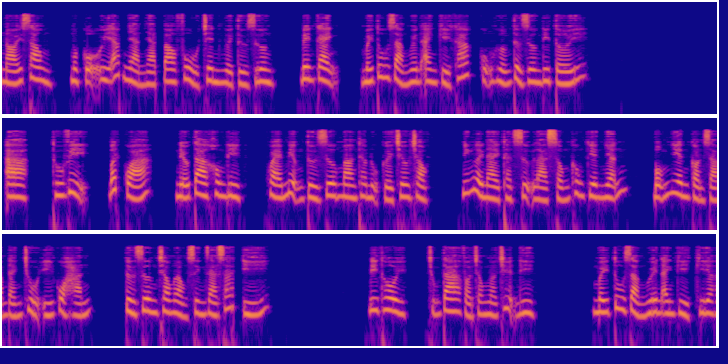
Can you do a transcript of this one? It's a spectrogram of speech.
Nói xong, một cỗ uy áp nhàn nhạt, nhạt bao phủ trên người từ dương. Bên cạnh, mấy tu giả nguyên anh kỳ khác cũng hướng Từ Dương đi tới. À, thú vị, bất quá, nếu ta không đi, khóe miệng Từ Dương mang theo nụ cười trêu chọc. Những người này thật sự là sống không kiên nhẫn, bỗng nhiên còn dám đánh chủ ý của hắn. Từ Dương trong lòng sinh ra sát ý. Đi thôi, chúng ta vào trong nói chuyện đi. Mấy tu giả nguyên anh kỳ kia,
